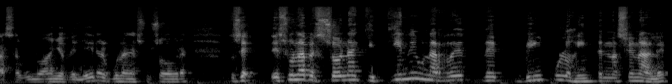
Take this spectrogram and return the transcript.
hace algunos años de leer algunas de sus obras. Entonces, es una persona que tiene una red de vínculos internacionales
